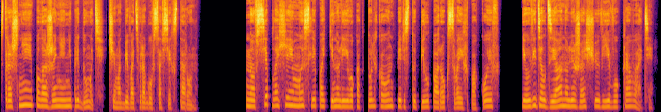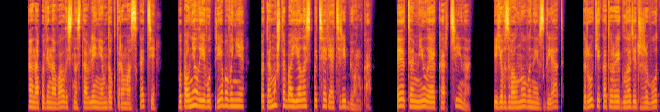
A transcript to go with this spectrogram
Страшнее положение не придумать, чем отбивать врагов со всех сторон. Но все плохие мысли покинули его, как только он переступил порог своих покоев и увидел Диану, лежащую в его кровати. Она повиновалась наставлениям доктора Маскатти, выполняла его требования, потому что боялась потерять ребенка. Это милая картина, ее взволнованный взгляд, руки, которые гладят живот,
